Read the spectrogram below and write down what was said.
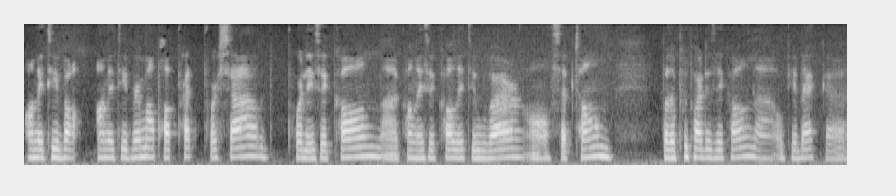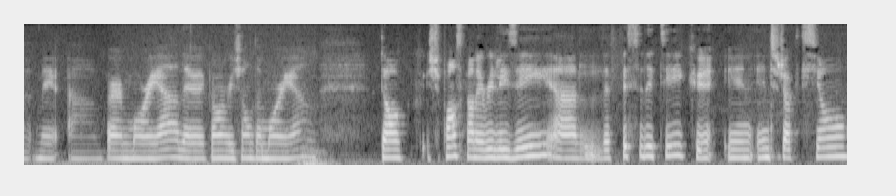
on était on était vraiment pas prêt pour ça pour les écoles euh, quand les écoles étaient ouvertes en septembre. Pour la plupart des écoles au Québec, mais vers Montréal, la grande région de Montréal. donc, je pense qu'on a réalisé la facilité qu'une introduction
